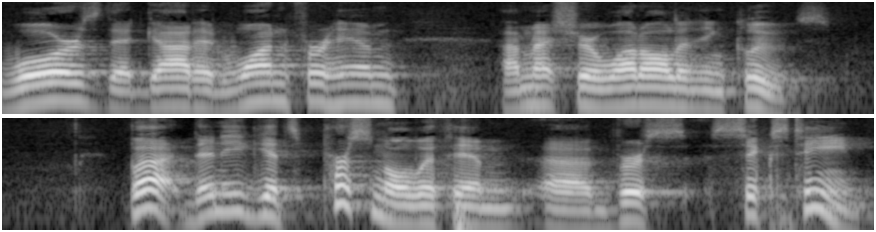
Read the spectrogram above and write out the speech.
wars that God had won for him? I'm not sure what all it includes. But then he gets personal with him, uh, verse 16.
